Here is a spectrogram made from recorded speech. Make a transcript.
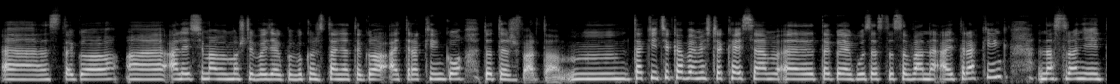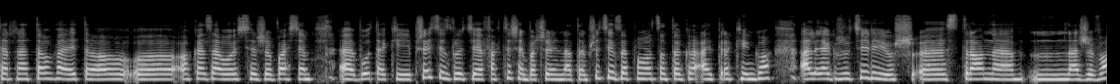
e, z tego, e, ale jeśli mamy możliwość jakby wykorzystania tego eye trackingu, to też warto. Mm, taki ciekawym jeszcze case'em e, tego, jak był zastosowany eye tracking na stronie internetowej, to okazało się, że właśnie był taki przycisk, ludzie faktycznie patrzyli na ten przycisk za pomocą tego eye trackingu, ale jak rzucili już stronę mm, na żywo,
